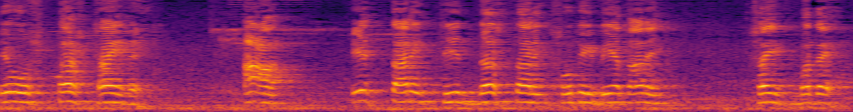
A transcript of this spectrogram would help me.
એવું સ્પષ્ટ થાય છે. આ એક તારીખથી દસ તારીખ સુધી બે તારીખ સહિત બધે.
